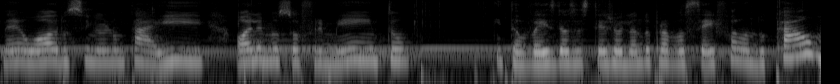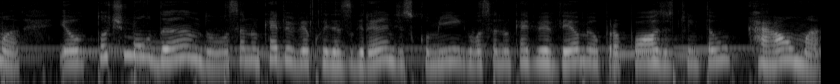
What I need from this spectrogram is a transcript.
Né? Eu oro, o Senhor não está aí, olha meu sofrimento. E talvez Deus esteja olhando para você e falando: calma, eu tô te moldando. Você não quer viver coisas grandes comigo? Você não quer viver o meu propósito? Então calma,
